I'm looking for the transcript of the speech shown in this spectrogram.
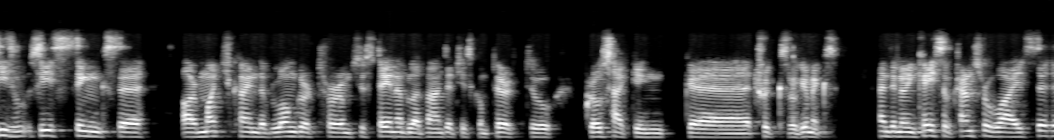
these these things uh, are much kind of longer term sustainable advantages compared to growth hacking uh, tricks or gimmicks. And then in case of TransferWise,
